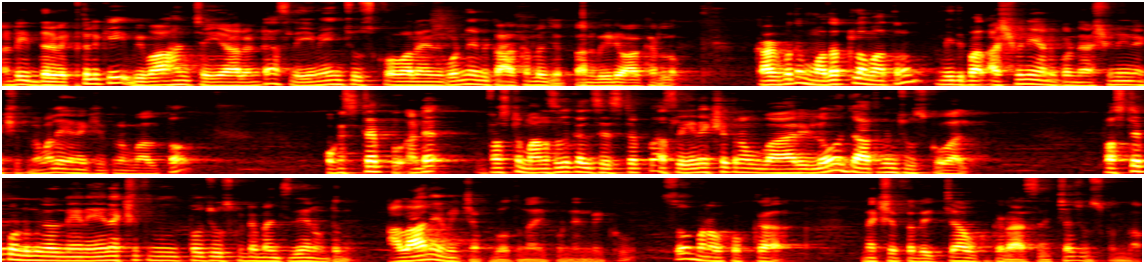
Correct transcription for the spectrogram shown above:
అంటే ఇద్దరు వ్యక్తులకి వివాహం చేయాలంటే అసలు ఏమేం చూసుకోవాలనేది కూడా నేను మీకు ఆఖరిలో చెప్తాను వీడియో ఆఖరిలో. కాకపోతే మొదట్లో మాత్రం మీది అశ్విని అనుకోండి. అశ్విని నక్షత్రం వల్ల ఏ నక్షత్రం వాళ్ళతో ఒక స్టెప్ అంటే ఫస్ట్ మనసులు కలిసే స్టెప్ అసలు ఏ నక్షత్రం వారిలో జాతకం చూసుకోవాలి. ఫస్ట్ స్టెప్ ఉంటుంది కదా నేను ఏ నక్షత్రంతో చూసుకుంటే మంచిది అని ఉంటుంది. అలా నేను మీకు చెప్పబోతున్నాను ఇప్పుడు నేను మీకు. సో మనం ఒక్కొక్క నక్షత్ర రీత్యా ఒక్కొక్క రాశి రీత్యా చూసుకుందాం.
